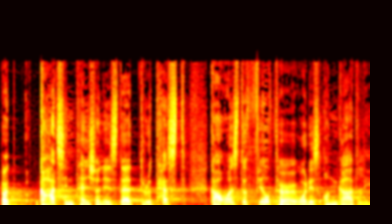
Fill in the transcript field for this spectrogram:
But God's intention is that through test, God wants to filter what is ungodly,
